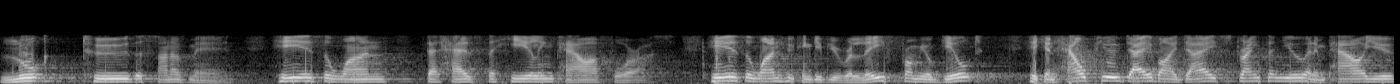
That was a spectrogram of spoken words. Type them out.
Look to the Son of Man. He is the one that has the healing power for us. He is the one who can give you relief from your guilt. He can help you day by day, strengthen you and empower you,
